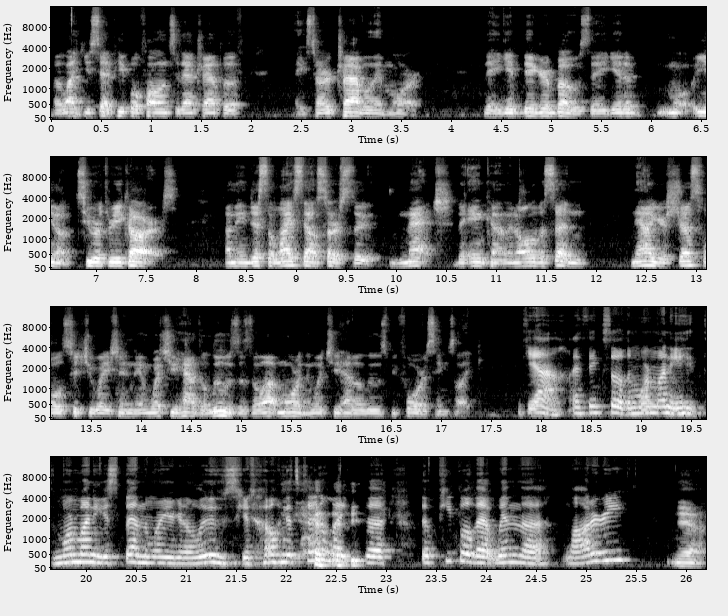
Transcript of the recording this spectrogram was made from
But like you said, people fall into that trap of they start traveling more they get bigger boats, they get a more, you know, two or three cars. I mean, just the lifestyle starts to match the income, and all of a sudden, now your stressful situation and what you have to lose is a lot more than what you had to lose before. It seems like. Yeah, I think so. The more money, the more money you spend, the more you're going to lose. You know, and it's kind of like the the people that win the lottery. Yeah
